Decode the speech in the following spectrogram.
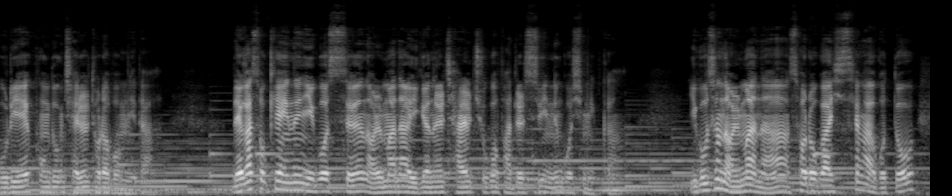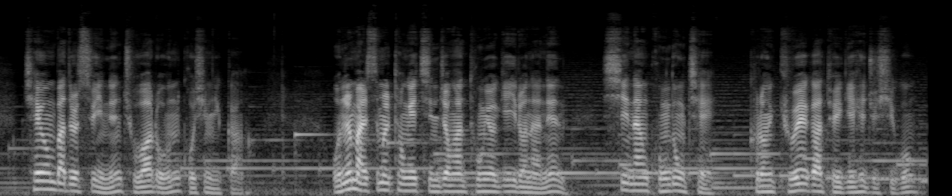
우리의 공동체를 돌아봅니다. 내가 속해 있는 이곳은 얼마나 의견을 잘 주고받을 수 있는 곳입니까? 이곳은 얼마나 서로가 희생하고 또 체험받을 수 있는 조화로운 곳입니까? 오늘 말씀을 통해 진정한 동역이 일어나는 신앙 공동체, 그런 교회가 되게 해주시고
